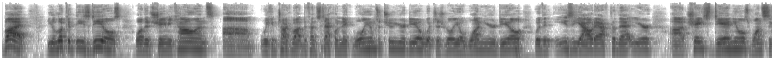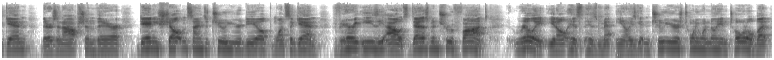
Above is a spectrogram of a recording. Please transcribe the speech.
But you look at these deals, whether it's Jamie Collins, um, we can talk about defense tackle Nick Williams, a two year deal, which is really a one year deal with an easy out after that year. Uh, Chase Daniels, once again, there's an option there. Danny Shelton signs a two year deal. Once again, very easy outs. Desmond Trufant, really, you know, his his you know he's getting two years, 21 million total, but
